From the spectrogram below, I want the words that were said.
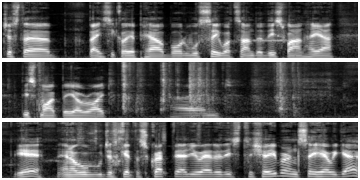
just a basically a power board. We'll see what's under this one here. This might be all right. And yeah, and we'll just get the scrap value out of this Toshiba and see how we go.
